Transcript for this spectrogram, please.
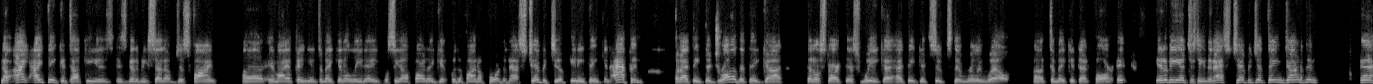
no, I I think Kentucky is is going to be set up just fine. Uh, in my opinion, to make an Elite Eight. We'll see how far they get with the Final Four the national championship. Anything can happen, but I think the draw that they got that'll start this week, I, I think it suits them really well uh, to make it that far. It it'll be interesting. The national championship thing, Jonathan yeah,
